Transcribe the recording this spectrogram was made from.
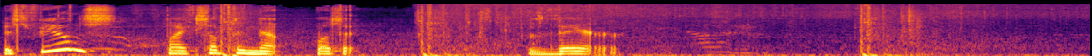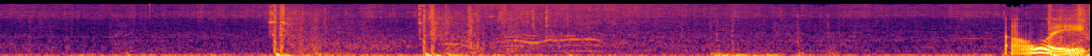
This feels like something that wasn't there. I'll wait.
